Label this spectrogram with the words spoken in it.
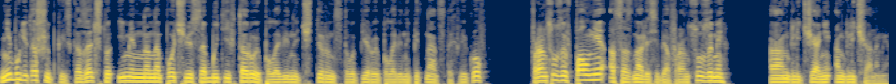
Не будет ошибкой сказать, что именно на почве событий второй половины XIV – первой половины XV веков французы вполне осознали себя французами, а англичане – англичанами.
